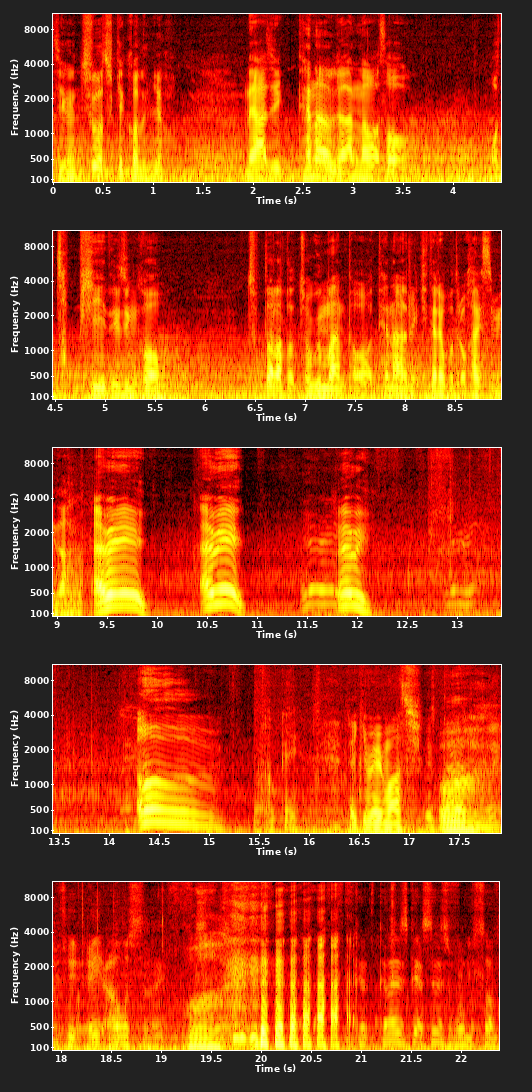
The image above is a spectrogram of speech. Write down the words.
지금 추워 죽겠거든요. 근데 아직 테나우가 안 나와서 어차피 늦은 거 춥더라도 조금만 더 테나우를 기다려 보도록 하겠습니다. 에릭, 에릭, 에릭. 어. Okay. Thank you very much. For eight hours today. 와. Can, can I just get this from my son?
